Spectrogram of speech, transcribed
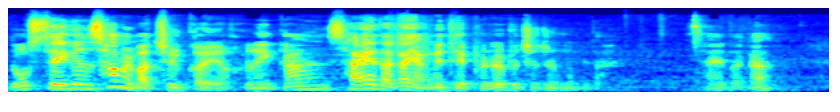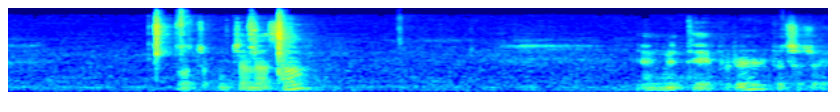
녹색은 3을 맞출 거예요. 그러니까 4에다가 양면 테이프를 붙여주는 겁니다. 4에다가 또 조금 잘라서 양면 테이프를 붙여줘요.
